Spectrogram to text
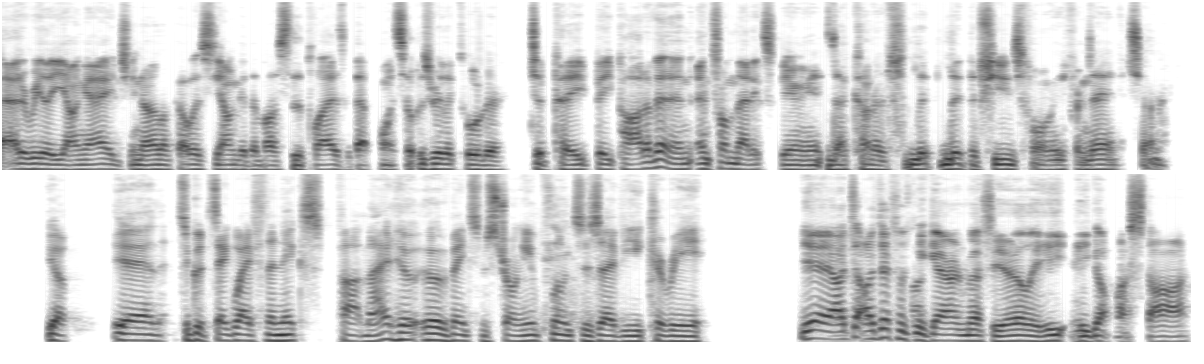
at a really young age. You know, like I was younger than most of the players at that point, so it was really cool to to be, be part of it. And, and from that experience, that kind of lit, lit the fuse for me from there. So, yep, yeah, it's a good segue for the next part, mate. Who, who have been some strong influences over your career? Yeah, I, d- I definitely think Aaron Murphy early. He, he got my start,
